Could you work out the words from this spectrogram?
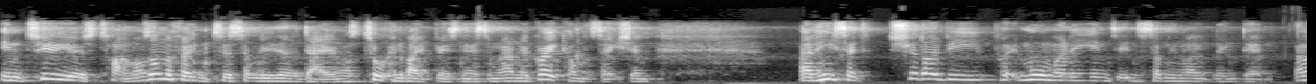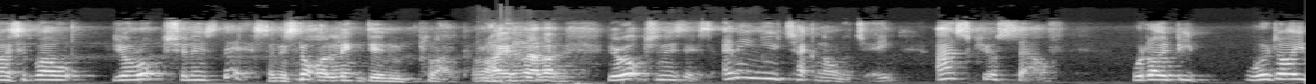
in two years' time, I was on the phone to somebody the other day and I was talking about business and we're having a great conversation. And he said, Should I be putting more money into, into something like LinkedIn? And I said, Well, your option is this. And it's not a LinkedIn plug, right? your option is this. Any new technology, ask yourself, would I be would I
